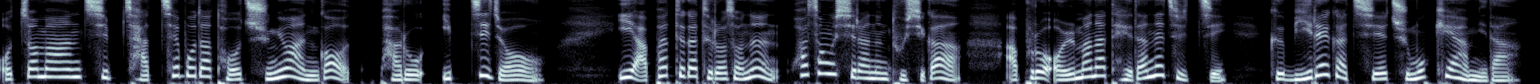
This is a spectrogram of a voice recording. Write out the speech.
어쩌면 집 자체보다 더 중요한 것 바로 입지죠. 이 아파트가 들어서는 화성시라는 도시가 앞으로 얼마나 대단해질지 그 미래 가치에 주목해야 합니다.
